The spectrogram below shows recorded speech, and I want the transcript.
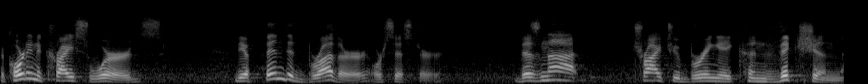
According to Christ's words, the offended brother or sister does not try to bring a conviction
